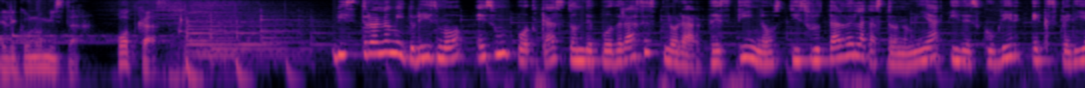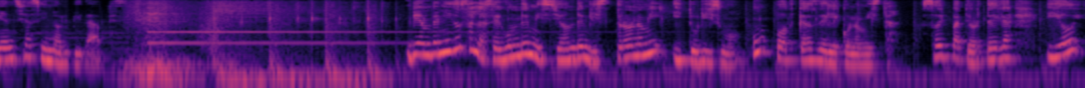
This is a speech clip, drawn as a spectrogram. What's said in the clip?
El Economista, podcast. Bistronomy Turismo es un podcast donde podrás explorar destinos, disfrutar de la gastronomía y descubrir experiencias inolvidables. Bienvenidos a la segunda emisión de Bistronomy y Turismo, un podcast del Economista. Soy Pati Ortega y hoy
